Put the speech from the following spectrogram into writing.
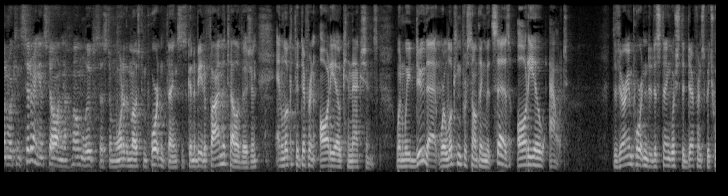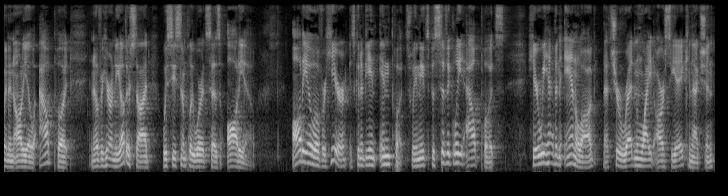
When we're considering installing a home loop system, one of the most important things is going to be to find the television and look at the different audio connections. When we do that, we're looking for something that says audio out. It's very important to distinguish the difference between an audio output and over here on the other side, we see simply where it says audio. Audio over here is going to be an input, so we need specifically outputs. Here we have an analog, that's your red and white RCA connection,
